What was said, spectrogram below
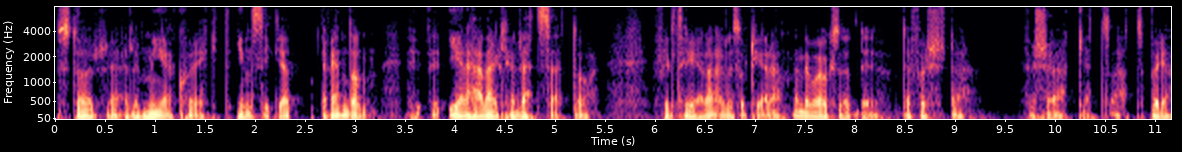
större eller mer korrekt insikt. Jag, jag vet inte om, är det här verkligen rätt sätt att filtrera eller sortera. Men det var också det, det första försöket att börja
